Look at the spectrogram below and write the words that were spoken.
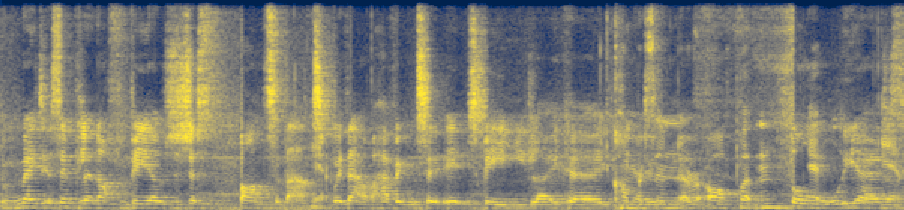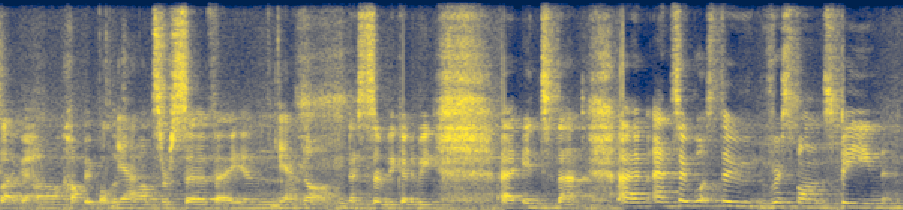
We've made it simple enough for be able to just answer that Yeah. without having to it be like a you know, Cumbersome or off-putting. full yeah, Yeah. just like oh, I can't be bothered Yeah. to answer a survey and Yeah. I'm not necessarily going to be uh, into that um, and so what's the response been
